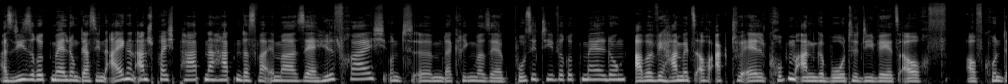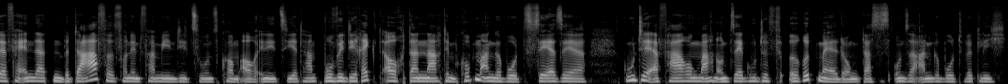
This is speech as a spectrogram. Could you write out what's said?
Also diese Rückmeldung, dass sie einen eigenen Ansprechpartner hatten, das war immer sehr hilfreich und ähm, da kriegen wir sehr positive Rückmeldungen. Aber wir haben jetzt auch aktuell Gruppenangebote, die wir jetzt auch aufgrund der veränderten Bedarfe von den Familien, die zu uns kommen, auch initiiert haben, wo wir direkt auch dann nach dem Gruppenangebot sehr, sehr gute Erfahrungen machen und sehr gute Rückmeldungen, dass unser Angebot wirklich,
